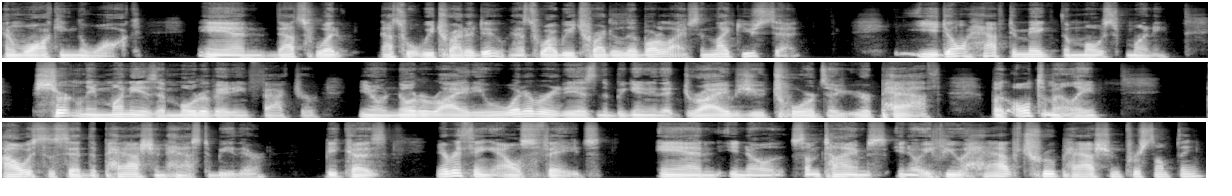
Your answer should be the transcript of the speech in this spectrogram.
and walking the walk. And that's what that's what we try to do. That's why we try to live our lives. And like you said, you don't have to make the most money. Certainly, money is a motivating factor you know, notoriety, whatever it is in the beginning that drives you towards a, your path. But ultimately, I always said the passion has to be there because everything else fades. And, you know, sometimes, you know, if you have true passion for something,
